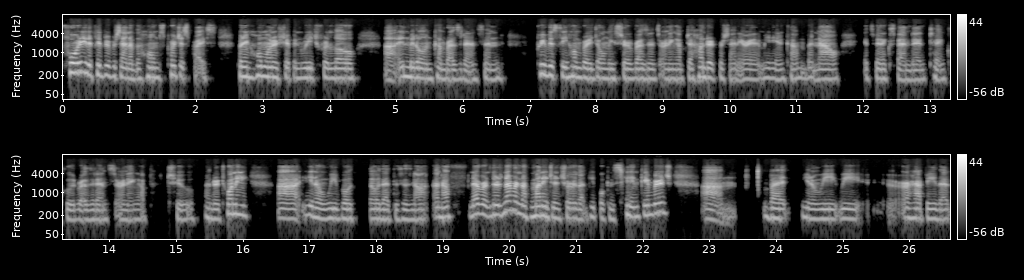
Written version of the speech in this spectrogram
40 to 50% of the home's purchase price, putting homeownership in reach for low uh, and middle income residents. And previously, Homebridge only served residents earning up to 100% area median income, but now it's been expanded to include residents earning up to 120. Uh, you know, we both know that this is not enough. Never, there's never enough money to ensure that people can stay in Cambridge. Um, but you know we we are happy that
